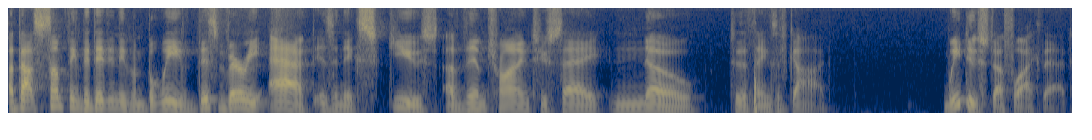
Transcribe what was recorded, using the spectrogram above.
about something that they didn't even believe. This very act is an excuse of them trying to say no to the things of God. We do stuff like that.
